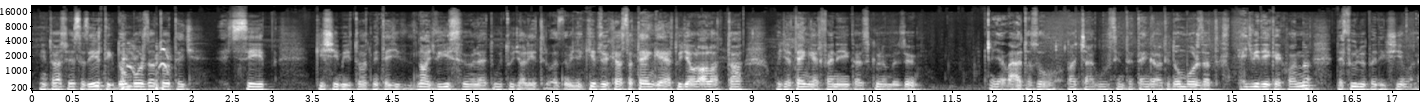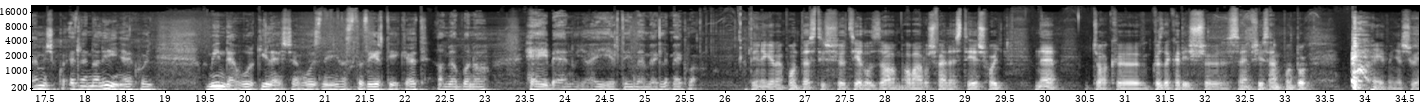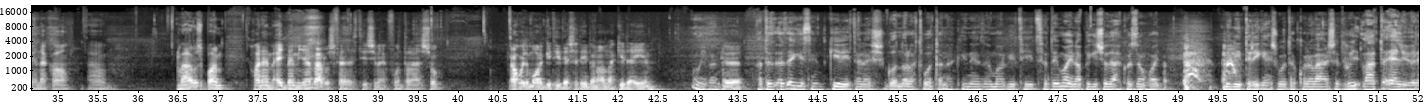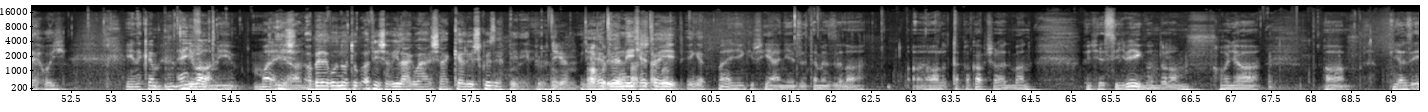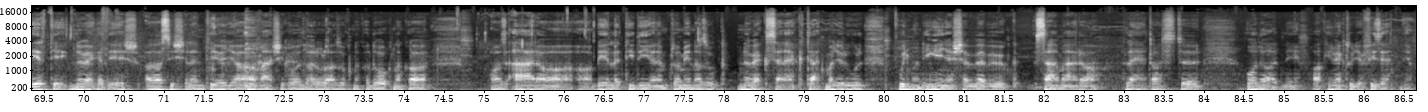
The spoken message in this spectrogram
mint az, hogy ezt az érték domborzatot egy, egy szép, kisimított, mint egy nagy vízfőlet úgy tudja létrehozni. Ugye képzeljük azt a tengert, ugye ahol alatta, ugye a tengerfenék az különböző ugye változó nagyságú, szinte tengeralatti domborzat, hegyvidékek vannak, de fölül pedig sima, nem? És akkor ez lenne a lényeg, hogy mindenhol ki lehessen hozni azt az értéket, ami abban a helyben, ugye a helyi értékben meg, megvan. Hát lényegében pont ezt is célozza a városfejlesztés, hogy ne csak közlekedés szempontok érvényesüljenek a, a városban, hanem egyben milyen városfejlesztési megfontolások, ahogy a Margit híd esetében annak idején. Úgy van. Ö, hát ez, ez egészen kivételes gondolat volt annak én ez a Margit híd. Szerintem mai napig is csodálkozom, hogy milyen intelligens volt akkor a város, hogy látta előre, hogy én nekem egy valami, van egy És olyan... a belegondoltuk, az is a világválság kellős közepén épül. Igen. Ugye 74-77, igen. Van egy kis hiányérzetem ezzel a, a hallottak a kapcsolatban, hogy ezt így végig gondolom, hogy a, a Ugye az érték növekedés az azt is jelenti, hogy a másik oldalról azoknak a dolgoknak a, az ára, a bérleti díja, nem tudom én, azok növekszenek. Tehát magyarul úgymond igényesebb vevők számára lehet azt odaadni, aki meg tudja fizetni.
